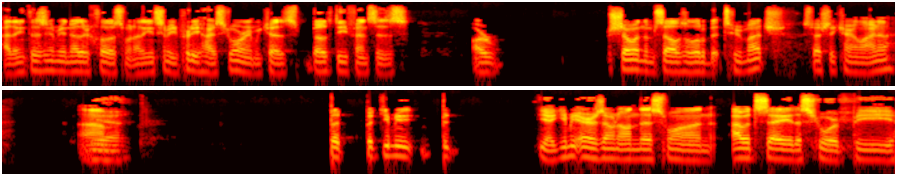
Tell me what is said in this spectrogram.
I think this is going to be another close one. I think it's going to be pretty high scoring because both defenses are showing themselves a little bit too much, especially Carolina. Um, yeah. But but give me but yeah, give me Arizona on this one. I would say the score would be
